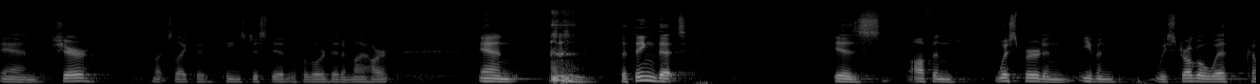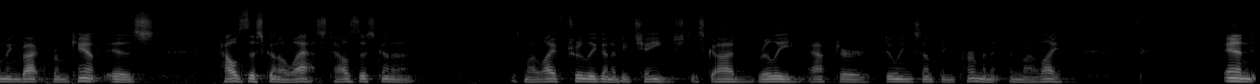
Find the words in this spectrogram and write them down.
and share, much like the teens just did, what the Lord did in my heart. And the thing that is often whispered and even we struggle with coming back from camp is how's this going to last? How's this going to, is my life truly going to be changed? Is God really after doing something permanent in my life? And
